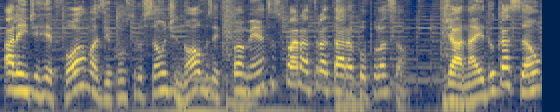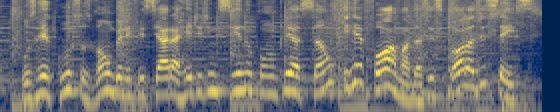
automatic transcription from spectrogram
além de reformas e construção de novos equipamentos para tratar a população. Já na educação, os recursos vão beneficiar a rede de ensino com ampliação e reforma das escolas de seis.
